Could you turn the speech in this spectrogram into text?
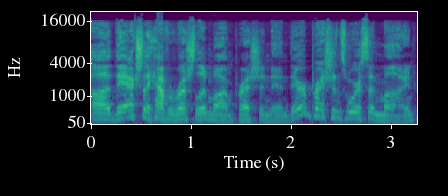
Uh, they actually have a Rush Limbaugh impression, and their impression's worse than mine.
